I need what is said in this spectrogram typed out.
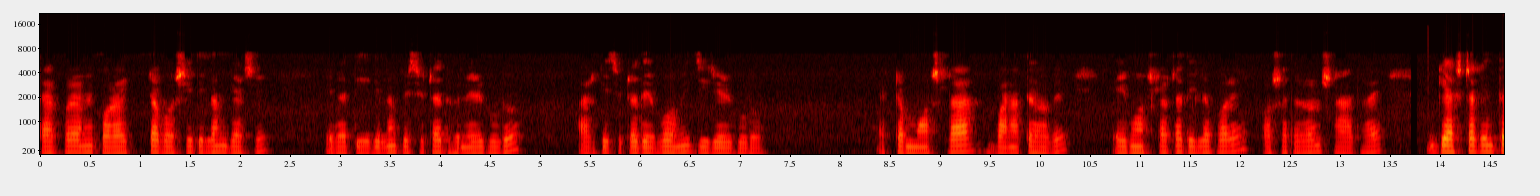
তারপর আমি কড়াইটা বসিয়ে দিলাম গ্যাসে। এবার দিয়ে দিলাম কিছুটা ধনের গুঁড়ো আর কিছুটা দেব আমি জিরের গুঁড়ো। একটা মশলা বানাতে হবে। এই মশলাটা দিলে পরে অসাধারণ স্বাদ হয়। গ্যাসটা কিন্তু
